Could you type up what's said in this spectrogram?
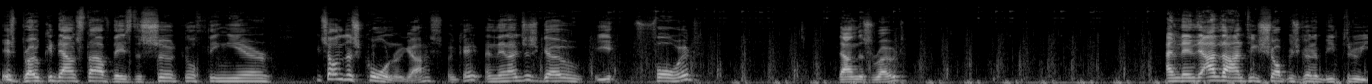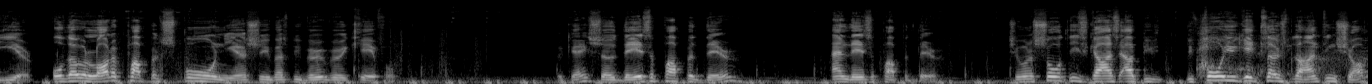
There's broken down stuff. There's the circle thing here. It's on this corner, guys. Okay, and then I just go forward down this road. And then the other hunting shop is going to be through here. Although a lot of puppets spawn here, so you must be very, very careful. Okay, so there's a puppet there. And there's a puppet there. So you want to sort these guys out be before you get close to the hunting shop.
